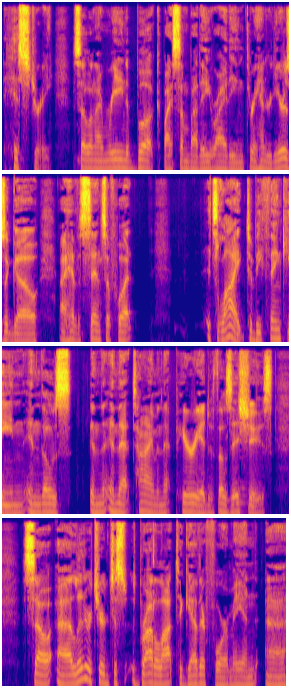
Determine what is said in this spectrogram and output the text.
history. So when I'm reading a book by somebody writing 300 years ago, I have a sense of what it's like to be thinking in those in the, in that time in that period with those issues. So uh, literature just brought a lot together for me, and uh,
